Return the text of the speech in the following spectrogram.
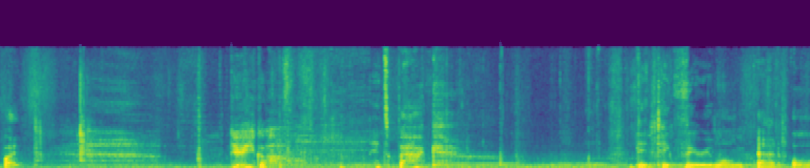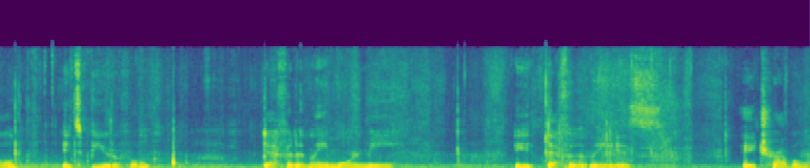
but there you go. It's back. Didn't take very long at all. It's beautiful. Definitely more me. It definitely is a travel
